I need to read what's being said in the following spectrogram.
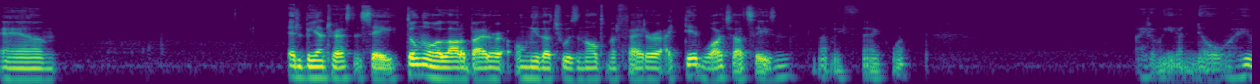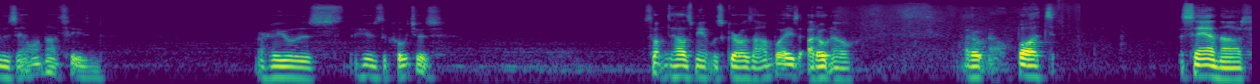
Um, it'll be interesting to see. Don't know a lot about her, only that she was an Ultimate Fighter. I did watch that season. Let me think. What? I don't even know who was on that season, or who was who was the coaches. Something tells me it was girls and boys. I don't know. I don't know. But saying that,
